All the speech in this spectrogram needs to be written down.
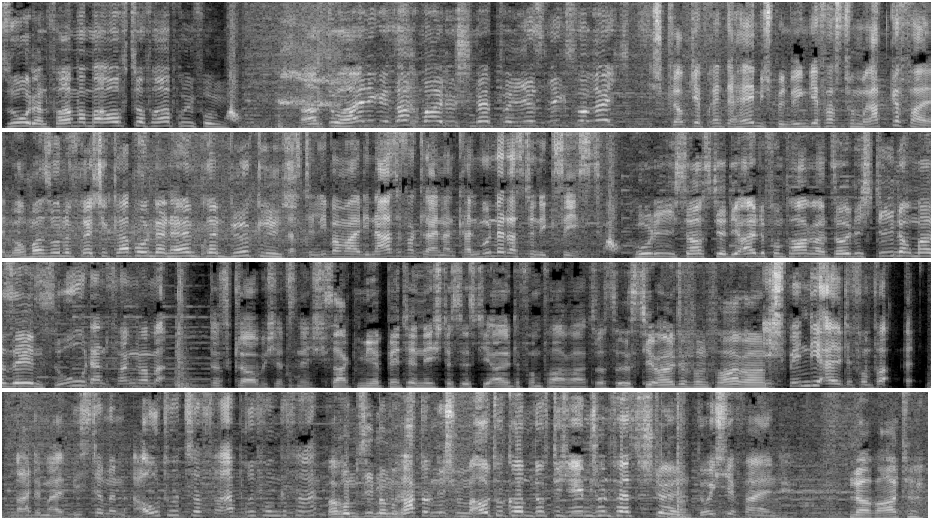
So, dann fahren wir mal auf zur Fahrprüfung. Ach du heilige Sach mal, du Schnepfe, hier ist links vor rechts. Ich glaub, dir brennt der Helm. Ich bin wegen dir fast vom Rad gefallen. Nochmal so eine freche Klappe und dein Helm brennt wirklich. Lass dir lieber mal die Nase verkleinern. Kein Wunder, dass du nichts siehst. Rudi, ich sag's dir, die alte vom Fahrrad, sollte ich die noch mal sehen? So, dann fangen wir mal... Das glaube ich jetzt nicht. Sag mir bitte nicht, das ist die alte vom Fahrrad. Das ist die alte vom Fahrrad. Ich bin die Alte vom Fahr... Äh, warte mal, bist du mit dem Auto zur Fahrprüfung gefahren? Warum sie mit dem Rad und nicht mit dem Auto kommen, durfte ich eben schon feststellen. Durchgefallen. Na warte.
